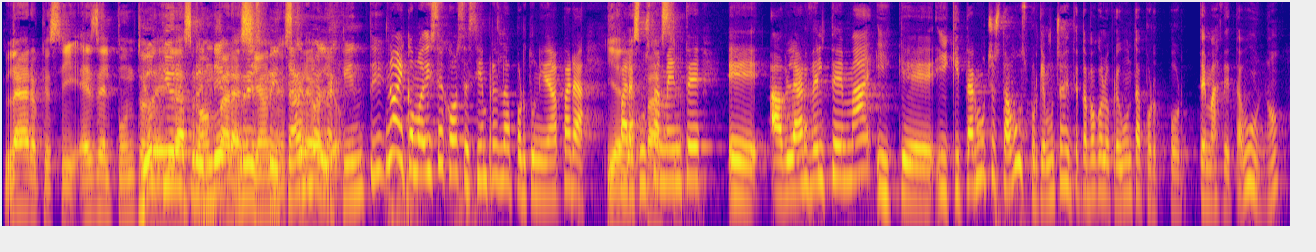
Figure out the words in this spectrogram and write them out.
Claro que sí, es el punto Yo de quiero las aprender comparaciones, respetando a la yo. gente. No, y como dice José, siempre es la oportunidad para, para justamente eh, hablar del tema y, que, y quitar muchos tabús, porque mucha gente tampoco lo pregunta por, por temas de tabú, ¿no?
